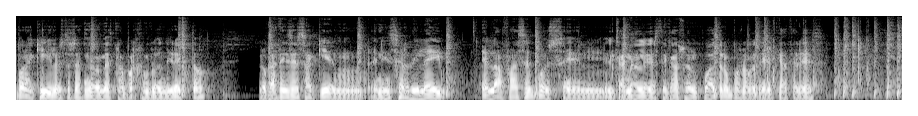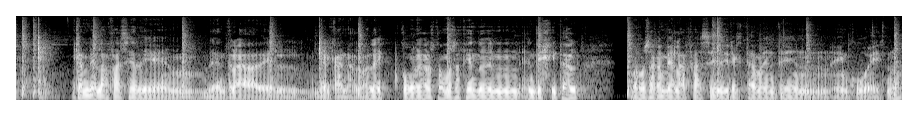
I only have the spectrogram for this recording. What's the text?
por aquí, lo estás haciendo una mezcla, por ejemplo, en directo, lo que hacéis es aquí en, Insert Delay, en la fase, pues el, canal, en este caso el 4, pues lo que tenéis que hacer es cambiar la fase de, entrada del, canal, ¿vale? Como ahora lo estamos haciendo en, digital, vamos a cambiar la fase directamente en, en Cubase, ¿no?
